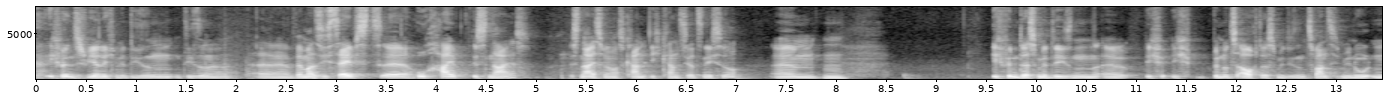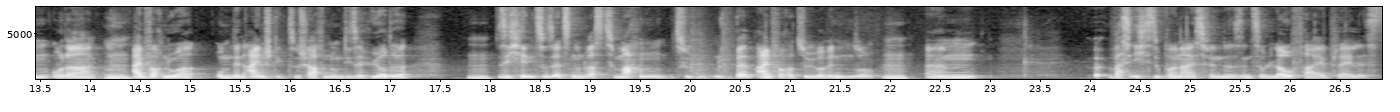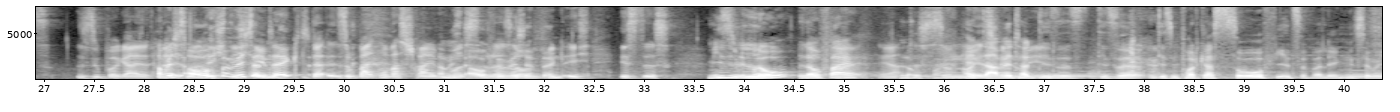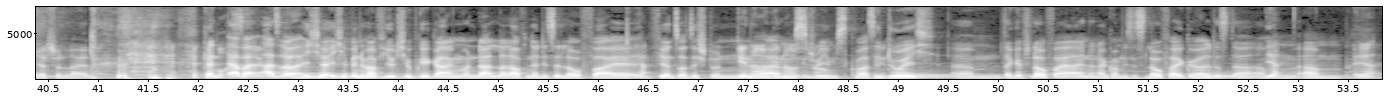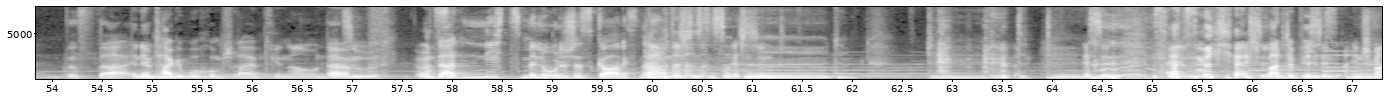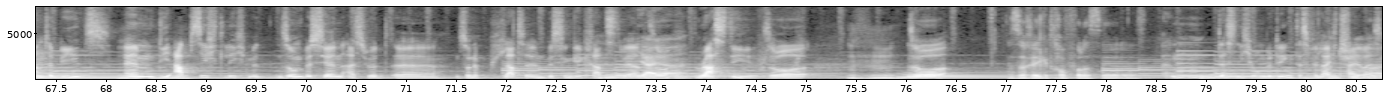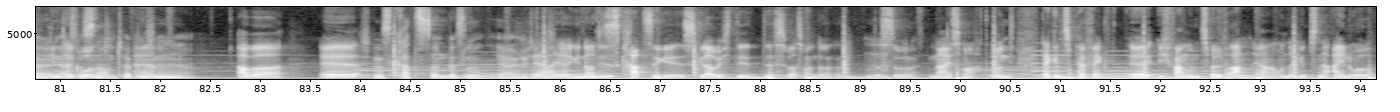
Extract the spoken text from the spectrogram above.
ich finde es schwierig mit diesen, diese, äh, wenn man sich selbst äh, hochhypt, ist nice. Ist nice, wenn man es kann. Ich kann es jetzt nicht so. Ähm, Ich finde das mit diesen, äh, ich, ich benutze auch das mit diesen 20 Minuten oder einfach nur, um den Einstieg zu schaffen, um diese Hürde, sich hinzusetzen und was zu machen, zu, einfacher zu überwinden. So. Ähm, was ich super nice finde, sind so Lo-Fi-Playlists. Super geil. Hab Da ich auch für mich im- entdeckt. Da, sobald man was schreiben muss oder so, finde ich, ist es Miese wie low. Lo-Fi? Ja, Lo-Fi. das ist so ein Hey, neues David hat Phänomen. dieses, diese, diesen Podcast so viel zu verlinken, es tut mir jetzt schon leid. Oh, aber also ich, ich bin immer auf YouTube gegangen und da, laufen ja diese Lo-Fi Ja. 24 Stunden Genau, ähm, genau, genau. Streams quasi Genau. durch. Ähm, da gibst Lo-Fi ein und dann kommt dieses Lo-Fi Girl, das da, am, Ja. am, Ja, das da in dem Tagebuch rumschreibt. genau. Und dazu. Und Und da hat nichts Melodisches, gar nichts. Doch, nein, das nein, nein. das so. Es sind- Es sind, ähm, entspannte Beats. Es sind entspannte Beats, ähm, die absichtlich mit so ein bisschen, als würde äh, so eine Platte ein bisschen gekratzt werden. Ja, so ja. rusty, so, so Also Regetropf oder so, oder was? ähm, das nicht unbedingt, das vielleicht Manchmal, teilweise im ja, so Hintergrund. Ähm, ja. Aber äh, Das kratzt so ein bisschen. Ja, richtig. ja, ja, genau, dieses Kratzige ist, glaube ich, die, das, was man da, das so nice macht. Und da gibt es perfekt, äh, ich fange um 12 an, ja, und da gibt es eine 1 Uhr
